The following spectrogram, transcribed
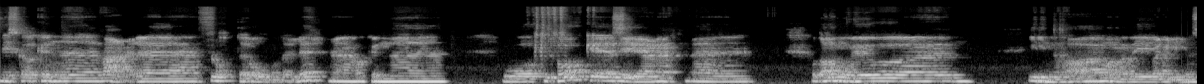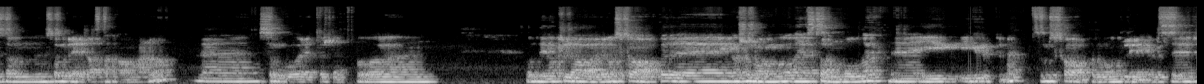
Vi skal kunne være flotte rollemodeller eh, og kunne walk to talk, eh, sier de gjerne. Og da må vi jo inneha mange av de verdiene som, som Brede snakka om her nå. Eh, som går rett og slett på og eh, det å klare å skape det engasjementet og det samholdet eh, i, i, gruppene, som skaper noen opplevelser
